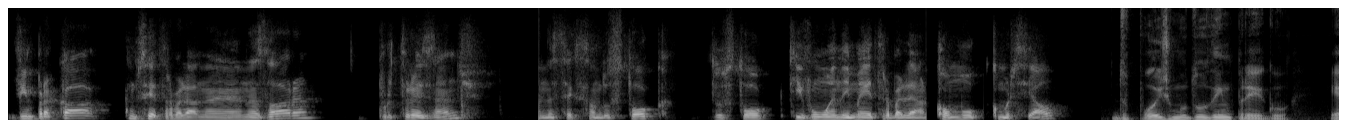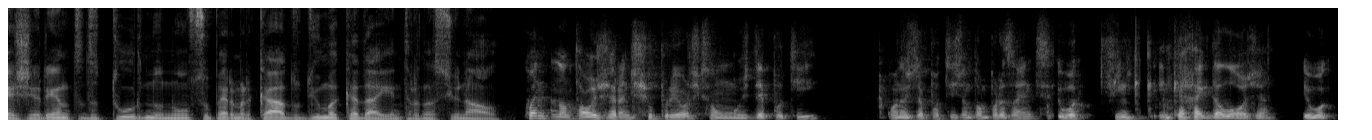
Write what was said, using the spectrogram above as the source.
Vim para cá, comecei a trabalhar na, na Zara por três anos, na secção do stock. Do stock tive um ano e meio a trabalhar como comercial. Depois mudou de emprego é gerente de turno num supermercado de uma cadeia internacional. Quando não estão os gerentes superiores, que são os deputy, quando os deputies não estão presentes, eu fico encarregue da loja. Eu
